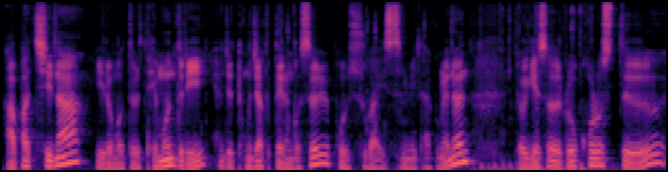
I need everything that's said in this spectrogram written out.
Apache나 이런 것들 daemon들이 현재 동작되는 것을 볼 수가 있습니다. 그러면은 여기에서 localhost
